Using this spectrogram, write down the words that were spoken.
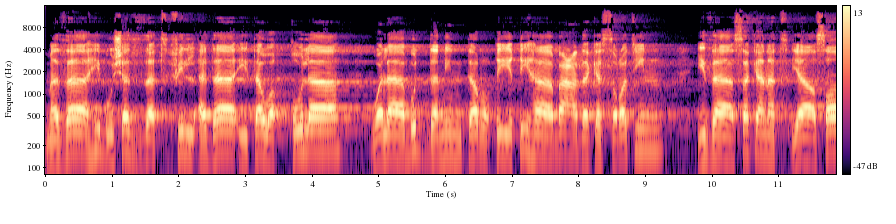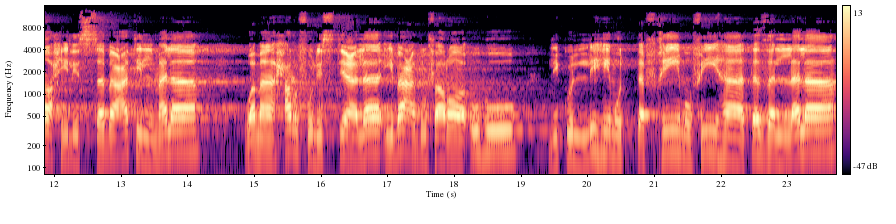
مذاهب شذت في الأداء توقلا ولا بد من ترقيقها بعد كسرة إذا سكنت يا صاح للسبعة الملا وما حرف الاستعلاء بعد فراؤه لكلهم التفخيم فيها تذللا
